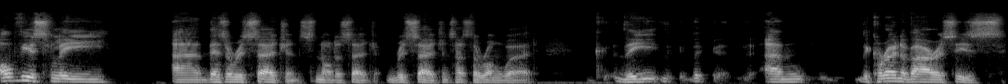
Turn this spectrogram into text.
obviously, uh, there's a resurgence, not a surge, resurgence. That's the wrong word. The the um, the coronavirus is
